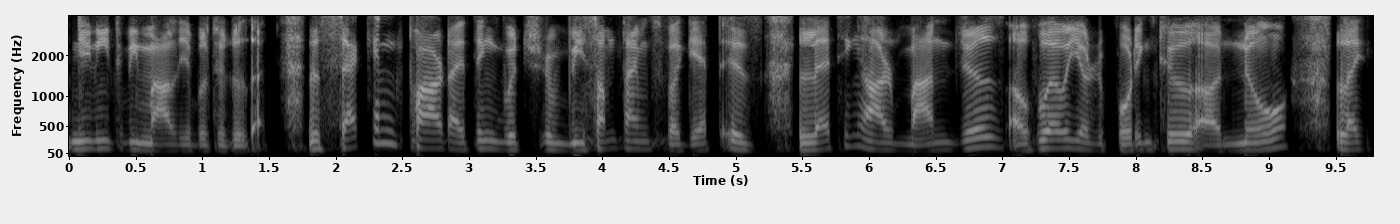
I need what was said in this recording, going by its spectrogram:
You need to be malleable to do that. The second part, I think, which we sometimes forget is letting our managers or whoever you're reporting to uh, know, like,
